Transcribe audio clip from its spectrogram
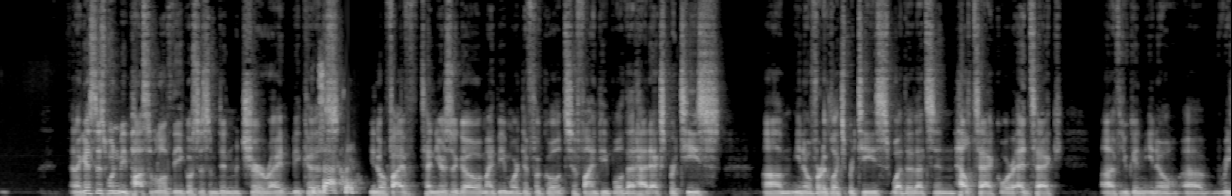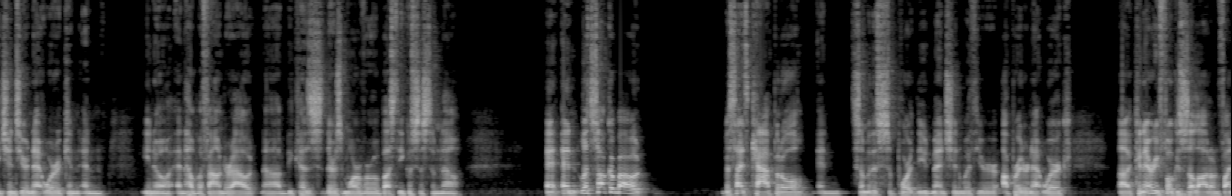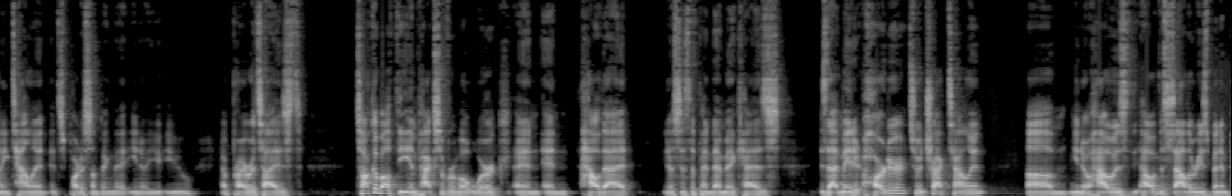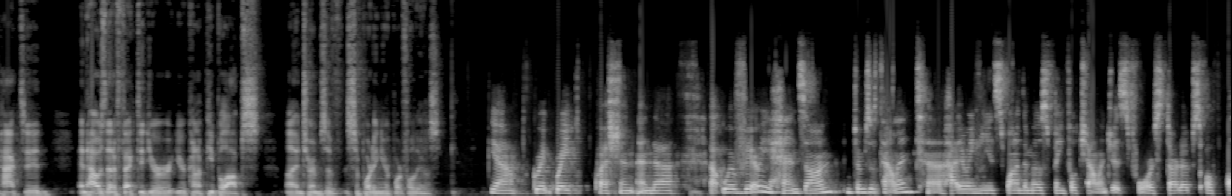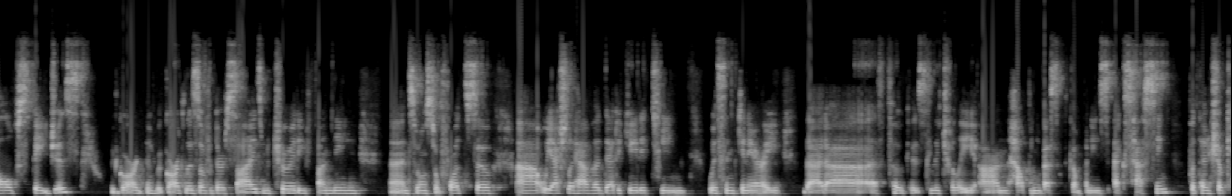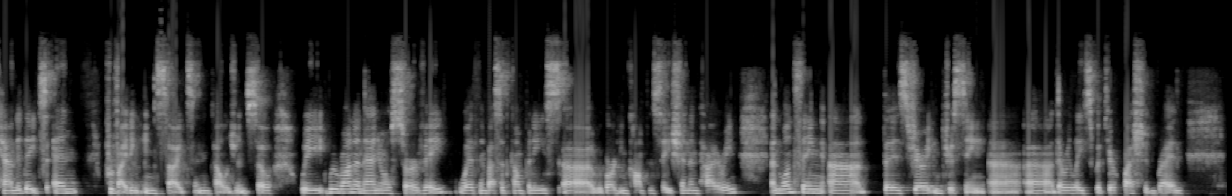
And i guess this wouldn't be possible if the ecosystem didn't mature right? Because exactly. you know five ten years ago it might be more difficult to find people that had expertise um, you know vertical expertise whether that's in health tech or ed tech uh, if you can you know uh, reach into your network and and you know, and help a founder out uh, because there's more of a robust ecosystem now. And, and, let's talk about besides capital and some of the support that you'd mentioned with your operator network. Uh, Canary focuses a lot on finding talent. It's part of something that you know you, you have prioritized. Talk about the impacts of remote work and and how that you know since the pandemic has is that made it harder to attract talent. Um, you know how is how have the salaries been impacted? And how has that affected your your kind of people ops uh, in terms of supporting your portfolios? Yeah, great, great question. And uh, uh, we're very hands on in terms of talent. Uh, hiring is one of the most painful challenges for startups of all stages, regard, regardless of their size, maturity, funding, and so on and so forth. So uh, we actually have a dedicated team within Canary that uh, focus literally on helping investment companies accessing potential candidates and providing insights and intelligence. So we, we run an annual survey with invested companies uh, regarding compensation and hiring. And one thing uh, that is very interesting uh, uh, that relates with your question, Brian,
